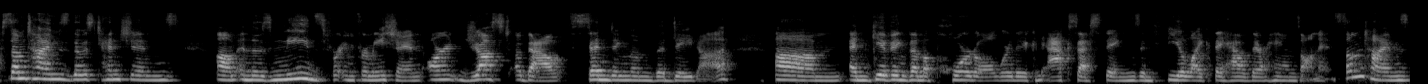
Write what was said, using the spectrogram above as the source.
sometimes those tensions um, and those needs for information aren't just about sending them the data um, and giving them a portal where they can access things and feel like they have their hands on it. Sometimes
